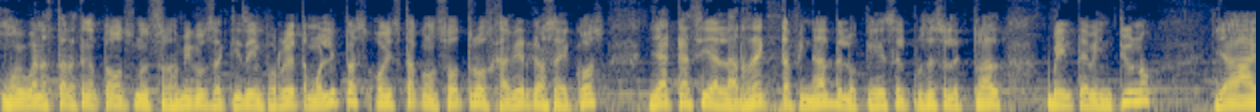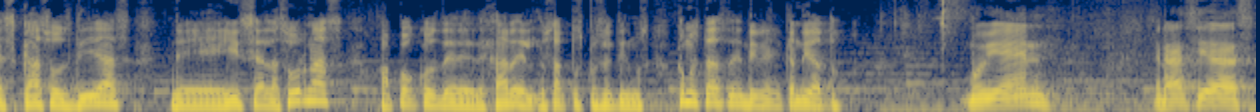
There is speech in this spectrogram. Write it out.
Muy buenas tardes tengan todos nuestros amigos de aquí de Inforrío de Tamaulipas. Hoy está con nosotros Javier Garza de Cos, ya casi a la recta final de lo que es el proceso electoral 2021. Ya a escasos días de irse a las urnas, a pocos de dejar el- los actos proselitismos. ¿Cómo estás, eh, candidato? Muy bien, gracias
